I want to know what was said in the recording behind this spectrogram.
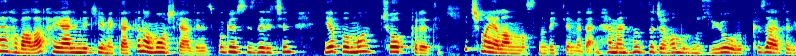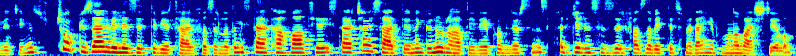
Merhabalar, Hayalimdeki Yemekler kanalıma hoş geldiniz. Bugün sizler için yapımı çok pratik, hiç mayalanmasını beklemeden hemen hızlıca hamurunuzu yoğurup kızartabileceğiniz çok güzel ve lezzetli bir tarif hazırladım. İster kahvaltıya, ister çay saatlerine gönül rahatlığıyla yapabilirsiniz. Hadi gelin sizleri fazla bekletmeden yapımına başlayalım.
